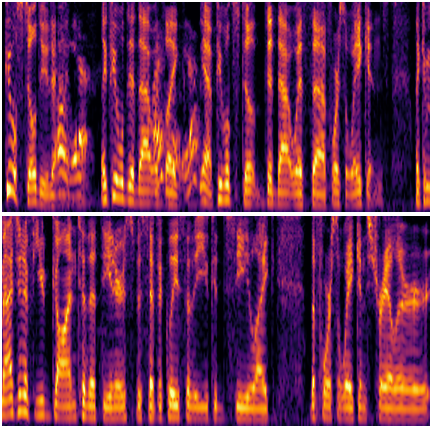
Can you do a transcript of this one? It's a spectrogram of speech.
People still do that. Oh yeah. Like people did that with I like thought- yeah. people still did that with uh, Force Awakens. Like imagine if you'd gone to the theaters specifically so that you could see like the Force Awakens trailer,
